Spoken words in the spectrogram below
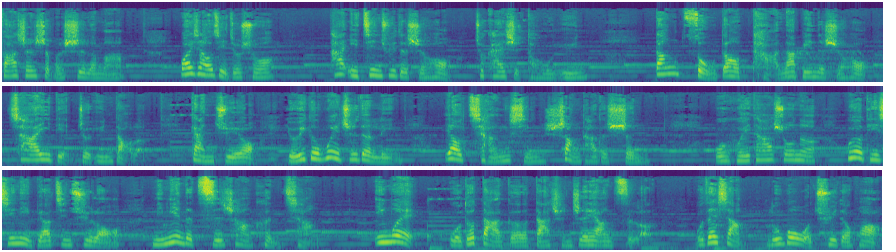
发生什么事了吗？”Y 小姐就说：“她一进去的时候就开始头晕，当走到塔那边的时候，差一点就晕倒了，感觉哦有一个未知的灵要强行上他的身。”我回他说呢，我有提醒你不要进去喽，里面的磁场很强，因为我都打嗝打成这样子了。我在想，如果我去的话，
